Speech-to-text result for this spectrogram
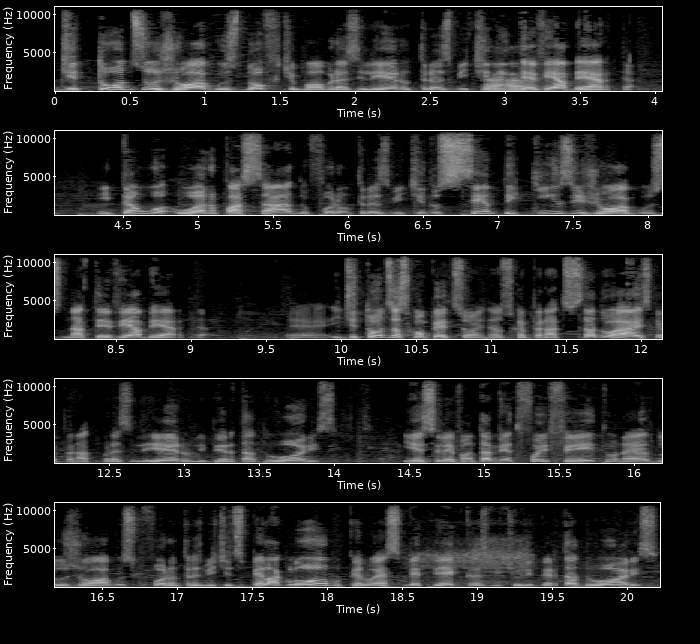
de todos os jogos do futebol brasileiro transmitido uhum. em TV aberta. Então, o, o, ano passado foram transmitidos 115 jogos na TV aberta. É, e de todas as competições, né, os campeonatos estaduais, Campeonato Brasileiro, Libertadores. E esse levantamento foi feito né, dos jogos que foram transmitidos pela Globo, pelo SBT, que transmitiu Libertadores,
